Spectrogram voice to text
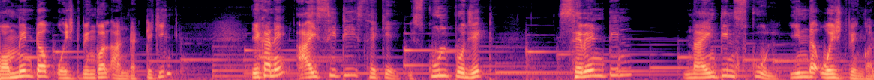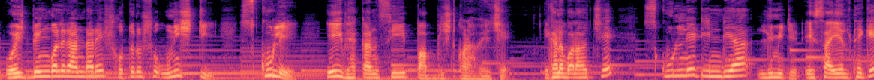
government of West Bengal undertaking এখানে আইসিটি থেকে school project seventeen nineteen school in the West Bengal West বেঙ্গলের আন্ডারে সতেরোশো উনিশটি স্কুলে এই ভ্যাকান্সি পাবলিশ করা হয়েছে। এখানে বলা হচ্ছে school net India limited SIL থেকে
